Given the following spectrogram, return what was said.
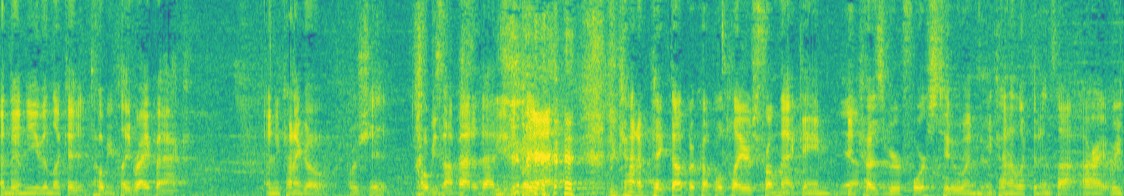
And then you even look at Toby played right back, and you kind of go, oh shit, Toby's not bad at that either. Like, you kind of picked up a couple of players from that game Yeah. because we were forced to, and we kind of looked at it and thought, all right, we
